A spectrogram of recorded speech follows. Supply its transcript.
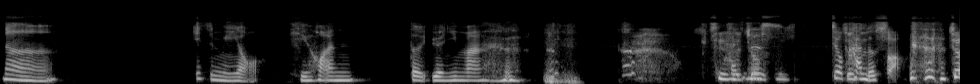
那一直没有喜欢的原因吗？其实就是就看得爽，就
